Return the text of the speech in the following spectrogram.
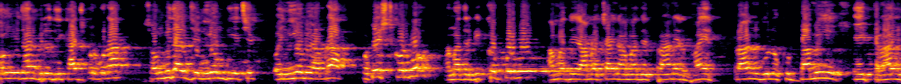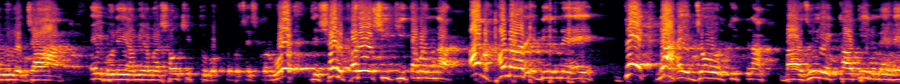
সংবিধান বিরোধী কাজ করব না। সংবিধান যে নিয়ম দিয়েছে, ওই নিয়মে আমরা প্রোটেস্ট করব, আমাদের বিক্ষোভ করব। আমাদের, আমরা চাই না আমাদের প্রাণের ভাইয়ের প্রাণগুলো খুব দামি, এই প্রাণগুলো যাক। এই বলে আমি আমার সংক্ষিপ্ত বক্তব্য শেষ করব যে সরফরোশি কি তামান্না, আব হামারে দিল মে হে দেখনা হে জোর কিতনা, বাজুয়ে কাতিল মে হে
